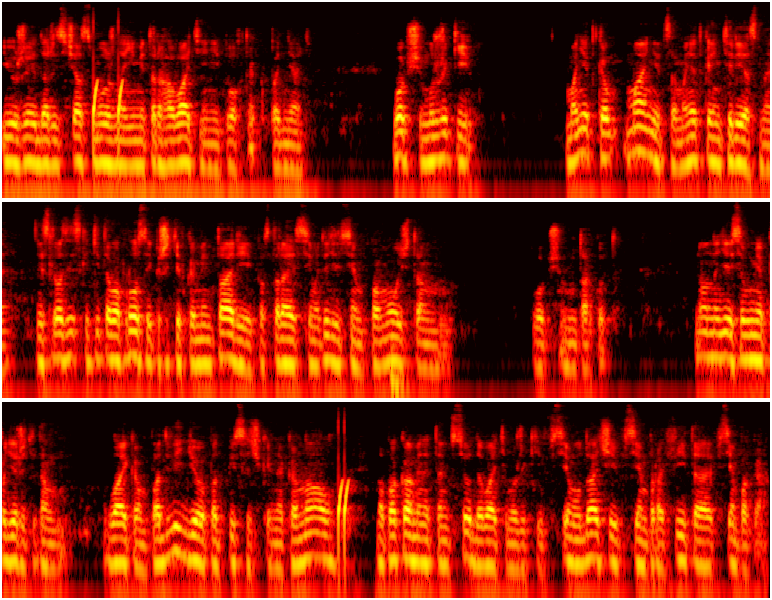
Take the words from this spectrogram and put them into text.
и уже даже сейчас можно ими торговать и неплохо так поднять. В общем, мужики, монетка манится, монетка интересная. Если у вас есть какие-то вопросы, пишите в комментарии, постараюсь всем ответить, всем помочь там. В общем, вот так вот. Ну, надеюсь, вы меня поддержите там лайком под видео, подписочкой на канал. Ну а пока у меня на этом все. Давайте, мужики, всем удачи, всем профита, всем пока.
